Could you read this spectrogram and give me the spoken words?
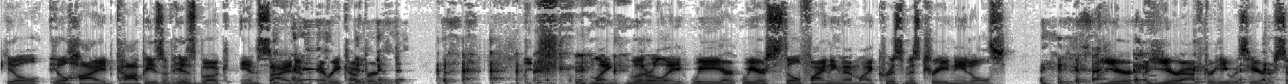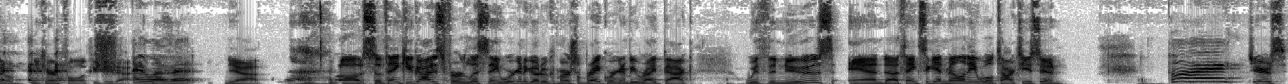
he'll he'll hide copies of his book inside of every cupboard. like literally, we are we are still finding them like Christmas tree needles. year a year after he was here, so be careful if you do that. I love it. Yeah. Uh, so thank you guys for listening. We're going to go to a commercial break. We're going to be right back with the news. And uh, thanks again, Melanie. We'll talk to you soon. Bye. Cheers.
